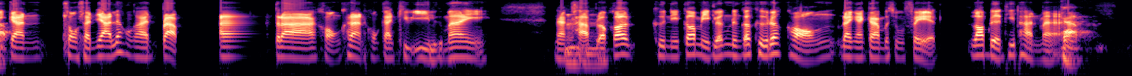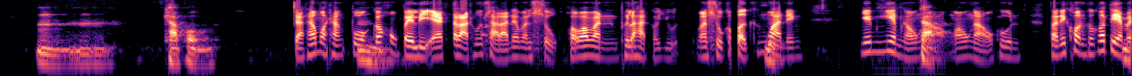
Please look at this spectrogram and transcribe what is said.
มีการส่งสัญญาณเรื่องของการปรับอัตราของขนาดโครงการ QE หรือไม่นะครับ แล้วก็คืนนี้ก็มีเรื่องหนึ่งก็คือเรื่องของรายงานการประชุมเฟดรอบเดือนที่ผ่านมาครับอืมครับผมจากทั้งหมดทั้งปวงก็คงไป react ตลาดหุ้นสหรัฐในวันศุกร์เพราะว่าวันพฤหัสเขาหยุด วันศุกร์ก็เปิดครึ่งวันเอง เงียบเงียบเหงาเหงาเหงาเหงาคุณ ตอนนี้คนเขาก็เตรียมไป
